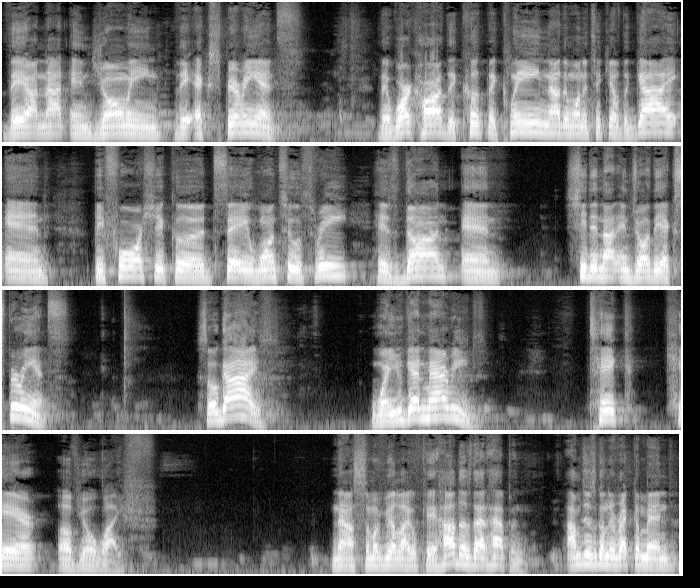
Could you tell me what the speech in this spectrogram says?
They are not enjoying the experience. They work hard, they cook, they clean. Now they want to take care of the guy. And before she could say one, two, three, he's done. And she did not enjoy the experience. So guys, when you get married, take care of your wife. Now, some of you are like, okay, how does that happen? I'm just going to recommend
